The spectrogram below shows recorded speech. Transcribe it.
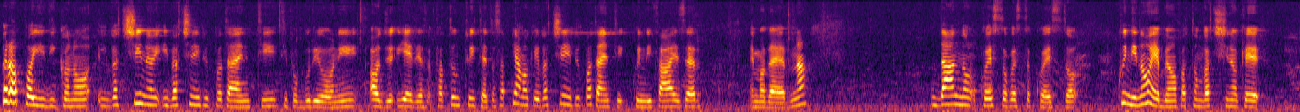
però poi dicono vaccino, i vaccini più potenti, tipo Burioni, oggi, ieri ha fatto un tweet e ha detto sappiamo che i vaccini più potenti, quindi Pfizer e Moderna, danno questo, questo e questo. Quindi noi abbiamo fatto un vaccino che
